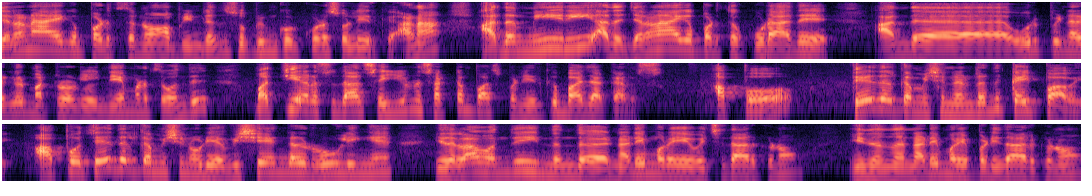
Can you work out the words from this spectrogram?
ஜனநாயகப்படுத்தணும் அப்படின்றது சுப்ரீம் கோர்ட் கூட சொல்லியிருக்கு. ஆனால் அதை மீறி அதை ஜனநாயகப்படுத்தக்கூடாது. அந்த உறுப்பினர்கள் மற்றவர்கள் நியமனத்தை வந்து மத்திய அரசு தான் செய்யும்னு சட்டம் பாஸ் பண்ணியிருக்கு பாஜக அரசு. அப்போ தேர்தல் கமிஷன்ன்றது கைப்பாவை. அப்போ தேர்தல் கமிஷனுடைய விஷயங்கள் ரூலிங்கு இதெல்லாம் வந்து இந்தந்த நடைமுறையை வச்சு தான் இருக்கணும். இந்தந்த நடைமுறைப்படி தான் இருக்கணும்.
